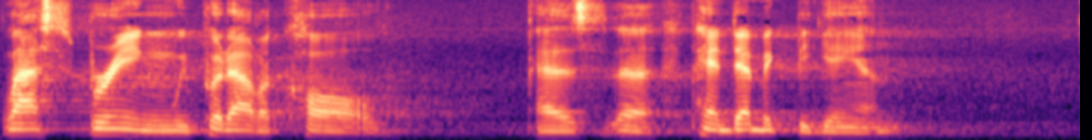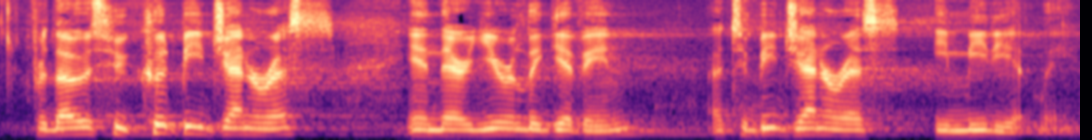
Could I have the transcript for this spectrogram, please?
Last spring, we put out a call as the pandemic began for those who could be generous in their yearly giving uh, to be generous immediately.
